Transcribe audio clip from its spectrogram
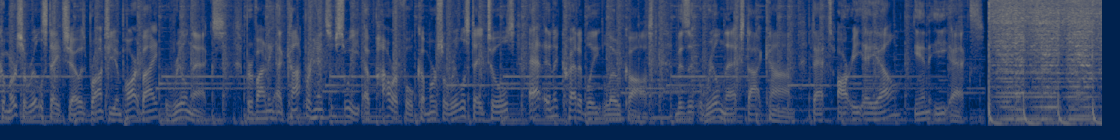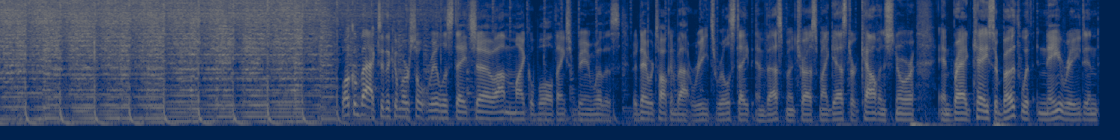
Commercial Real Estate Show is brought to you in part by RealNex, providing a comprehensive suite of powerful commercial real estate tools at an incredibly low cost. Visit realnex.com. That's R E A L N E X. Welcome back to the Commercial Real Estate Show. I'm Michael Bull. Thanks for being with us. Today we're talking about REITs, Real Estate Investment Trust. My guests are Calvin Schnure and Brad Case. They're both with NAREIT. And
